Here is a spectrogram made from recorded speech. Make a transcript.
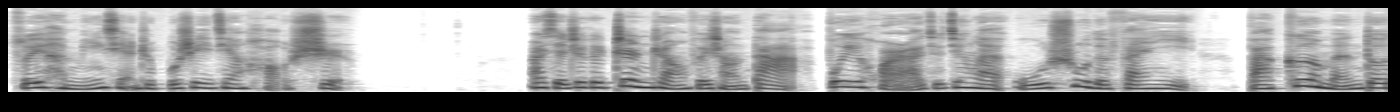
所以很明显，这不是一件好事。而且这个阵仗非常大，不一会儿啊，就进来无数的翻译，把各门都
